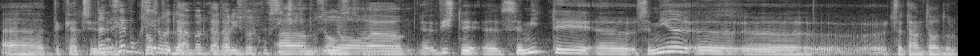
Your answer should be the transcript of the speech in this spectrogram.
А, така, че, да не се фокусираме това да, върху да, Париж, върху всички а, посолства. Но, а, вижте, самите, а, самия а, Цветан Тодор,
